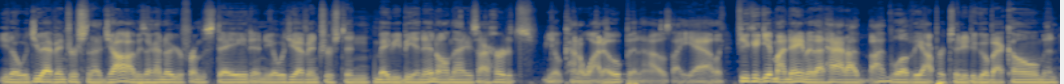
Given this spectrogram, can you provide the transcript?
you know, would you have interest in that job?" He's like, "I know you're from the state, and you know, would you have interest in maybe being in on that?" He's, like, "I heard it's you know kind of wide open." And I was like, "Yeah, like if you could get my name in that hat, I'd, I'd love the opportunity to go back home." And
